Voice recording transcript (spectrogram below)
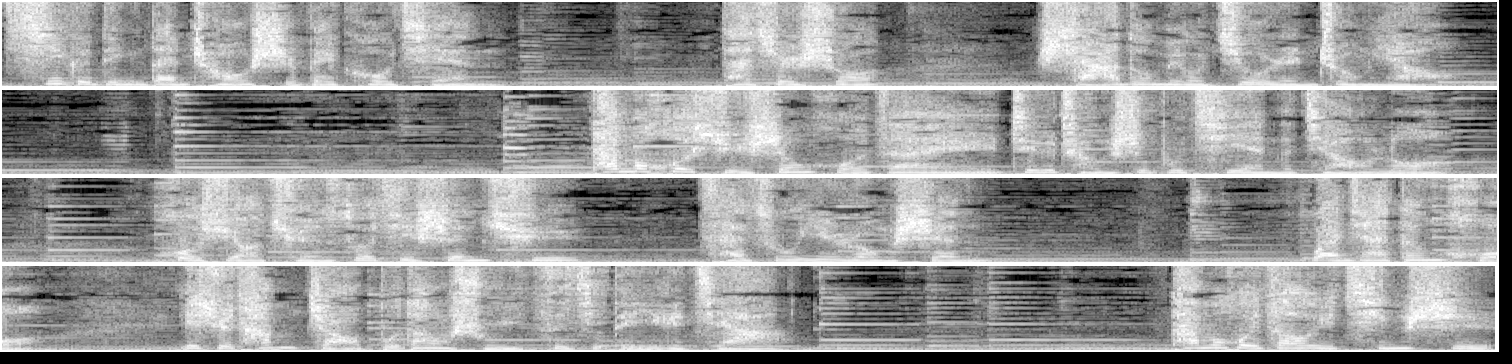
七个订单超时被扣钱，他却说。啥都没有救人重要。他们或许生活在这个城市不起眼的角落，或许要蜷缩起身躯才足以容身。万家灯火，也许他们找不到属于自己的一个家。他们会遭遇轻视，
